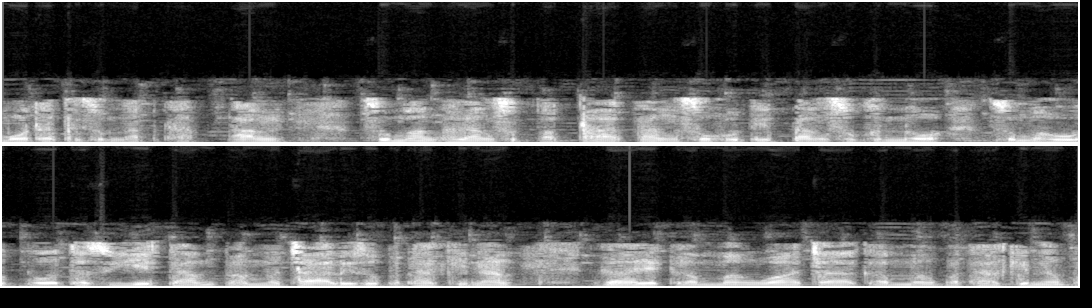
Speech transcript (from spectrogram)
โมทติสุนัตขัตตัง สุมังคลังสุปปาตังสุหุติตังสุขโน สุมหูโตจะสุยิตังพรหมจาริสุปทากินังกายกรรมังวาจากรรมังปทากินังป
